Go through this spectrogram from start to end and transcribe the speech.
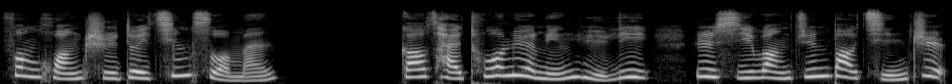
凤凰池对青锁门。高才托略明雨丽，日夕望君报秦志。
